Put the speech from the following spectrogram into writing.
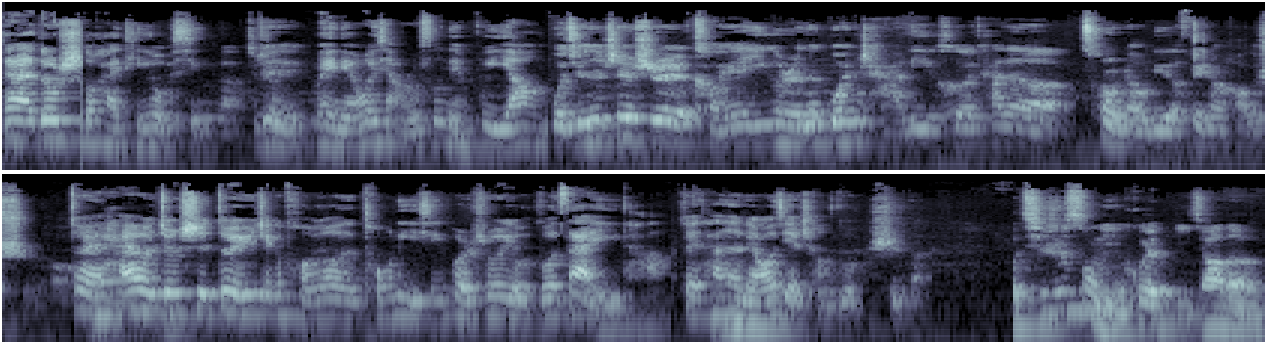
大家都是都还挺有心的，就是对每年会想着送点不一样的。我觉得这是考验一个人的观察力和他的创造力的非常好的时候。对，还有就是对于这个朋友的同理心，或者说有多在意他，对他的了解程度。是的，我其实送礼会比较的，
